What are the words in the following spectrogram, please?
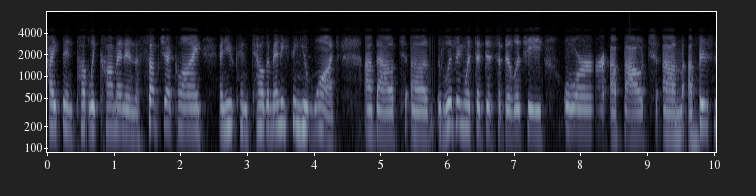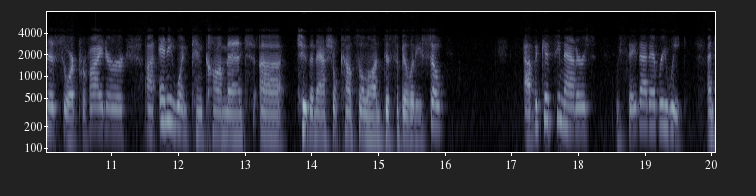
type in public comment in the subject line, and you can tell them anything you want about uh, living with a disability or about um, a business or a provider. Uh, anyone can comment uh, to the National Council on Disability. So, advocacy matters. We say that every week and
